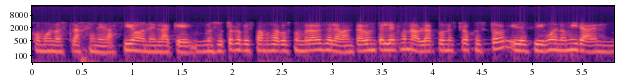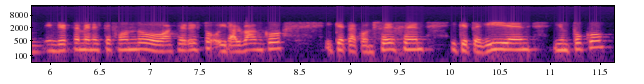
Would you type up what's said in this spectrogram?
como nuestra generación en la que nosotros lo que estamos acostumbrados es levantar un teléfono, hablar con nuestro gestor y decir, bueno, mira, inviérteme en este fondo o hacer esto, o ir al banco y que te aconsejen y que te guíen. Y un poco,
